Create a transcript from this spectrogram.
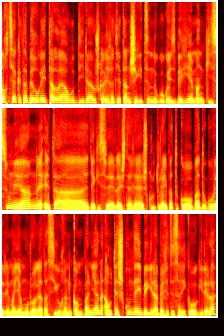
Sortziak eta berrogei hau dira Euskal Herratietan segitzen dugu goizberri eman kizunean eta jakizue laizterre eskultura ipatuko badugu ere maia muruaga eta ziguren kompanian haute eskundei begira berretezariko girela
